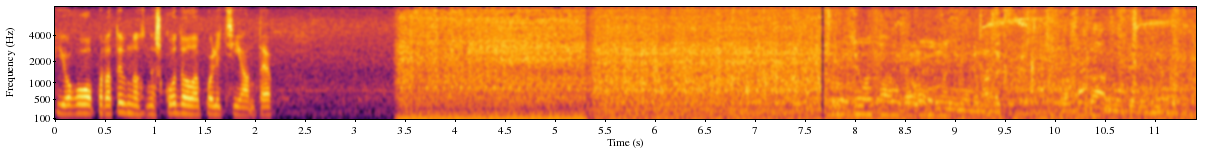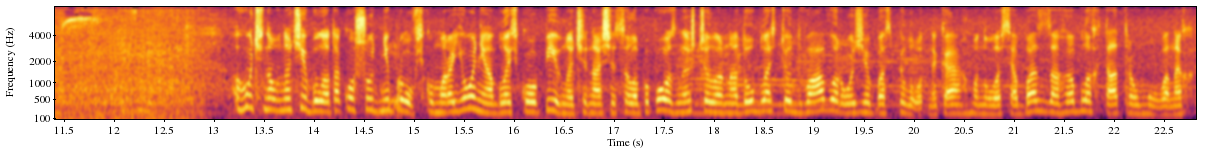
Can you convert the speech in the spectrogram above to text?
Його оперативно знешкодили поліціянти. Гучно вночі було також у Дніпровському районі. А близько опівночі наші сили ППО знищили над областю два ворожі безпілотники. Минулося без загиблих та травмованих.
